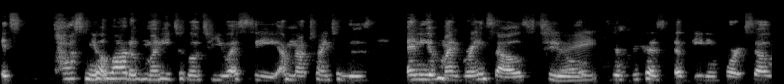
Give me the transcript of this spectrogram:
it's cost me a lot of money to go to USC. I'm not trying to lose any of my brain cells to right. just because of eating pork. So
